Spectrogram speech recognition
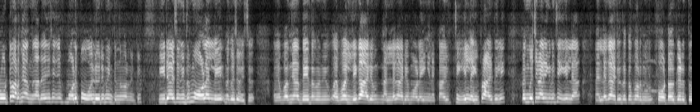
റൂട്ട് പറഞ്ഞു തന്നു. അത് ശേഷം മോളിൽ പോകല്ലോ ഒരു മിനിറ്റ് എന്ന് പറഞ്ഞിട്ട് വീഡിയോ അയച്ചത് ഇത് മോളല്ലേ? എന്നൊക്കെ ചോദിച്ചു. ഞാൻ പറഞ്ഞു അതേ പറഞ്ഞു. വലിയ കാര്യം നല്ല കാര്യം മോളെ ഇങ്ങനെ ആരും ചെയ്യില്ല. ഈ പ്രായത്തിൽ പെങ്കൊച്ചിനാരെങ്കിലും ചെയ്യില്ല. നല്ല കാര്യം ഇതൊക്കെ പറഞ്ഞു. ഫോട്ടോ ഒക്കെ എടുത്തു.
